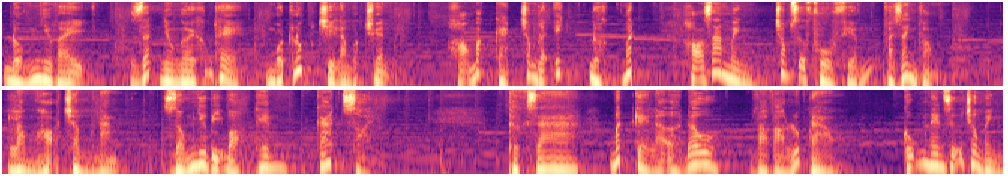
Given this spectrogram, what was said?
Đúng như vậy, rất nhiều người không thể, một lúc chỉ là một chuyện. Họ mắc kẹt trong lợi ích được mất. Họ ra mình trong sự phù phiếm và danh vọng. Lòng họ trầm nặng, giống như bị bỏ thêm cát sỏi. Thực ra, bất kể là ở đâu và vào lúc nào, cũng nên giữ cho mình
